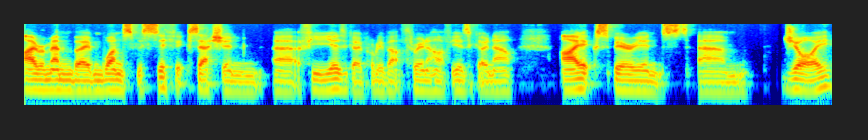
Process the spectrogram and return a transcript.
I remember in one specific session uh, a few years ago, probably about three and a half years ago now, I experienced um, joy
